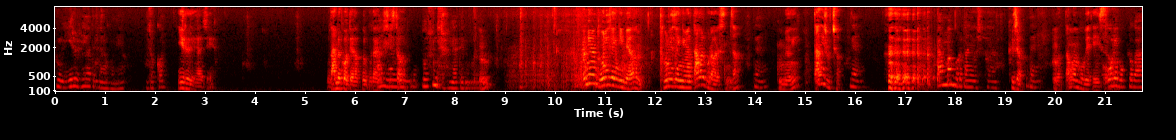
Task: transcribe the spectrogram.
그럼 일을 해야 된다는 거네요. 무조건. 일을 해야지. 남의 거 내가 끌고 다닐 수 아니, 있어? 아니, 무슨 일을 해야 되는 거예요? 응? 언니는 돈이 생기면 돈이 생기면 땅을 보라 그랬습니다. 네. 분명히 땅이 좋죠. 네. 땅만 보러 다니고 싶어요. 그죠? 네. 어, 땅만 보게 돼 있어. 올해 목표가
